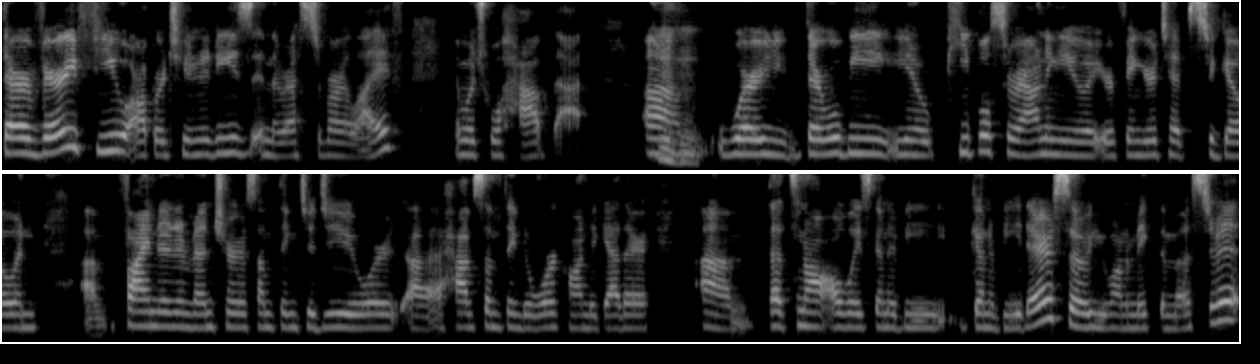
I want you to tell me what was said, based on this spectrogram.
there are very few opportunities in the rest of our life in which we'll have that um, mm-hmm. where you, there will be you know people surrounding you at your fingertips to go and um, find an adventure or something to do or uh, have something to work on together um, that's not always going to be going to be there so you want to make the most of it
